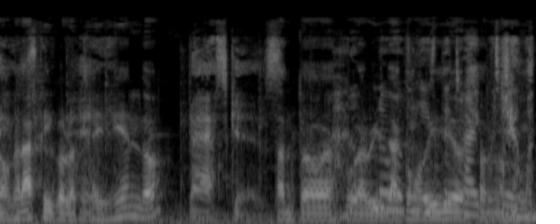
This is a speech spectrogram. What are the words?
los gráficos lo estáis viendo, tanto jugabilidad como vídeo son los mismos,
